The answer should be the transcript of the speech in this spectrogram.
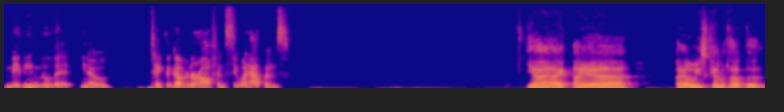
maybe move it you know take the governor off and see what happens yeah i i uh I always kind of thought the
